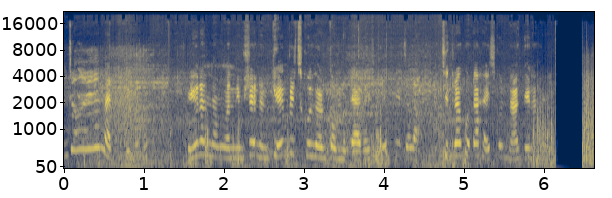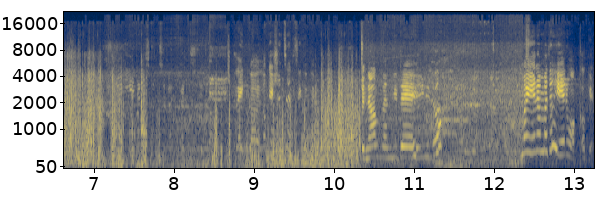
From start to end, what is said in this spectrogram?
ಎಂಜಾಯ್ ಮಾಡ್ತಿದ್ದೀನಿ ಅಯ್ಯೋ ನಾನು ಒಂದು ನಿಮಿಷ ನಾನು ಕೇಂಬ್ರಿಡ್ಜ್ ಸ್ಕೂಲ್ ಅನ್ಕೊಂಡ್ಬಿಟ್ಟೆ. ಅದೇ ಕೇಂಬ್ರಿಡ್ಜ್ ಅಲ್ಲ ಚಿತ್ರಕೂಟ ಹೈಸ್ಕೂಲ್ ನಾಲ್ಕು ದಿನ ಲೈಕ್ ಲೊಕೇಶನ್ ಸಿಗುತ್ತೆ. ನಾವು ಬಂದಿದೆ ಇದು. ಏನೋ ಮತ್ತೆ ಏನೋ ವಾಕ್ ಓಕೆ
